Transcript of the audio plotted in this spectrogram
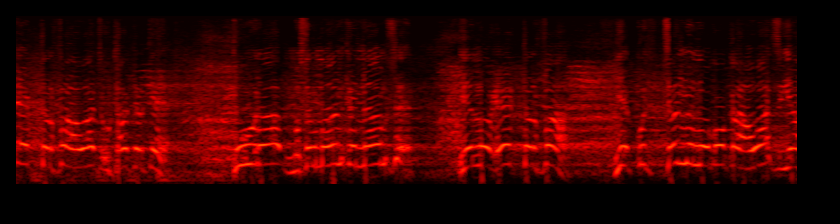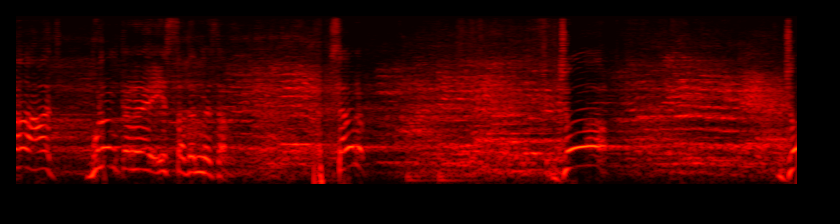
एक तरफा आवाज़ उठा करके पूरा मुसलमान के नाम से ये लोग एक तरफा, ये कुछ चंद लोगों का आवाज़ यहाँ आज बुलंद कर रहे हैं इस सदन में, सर। सर, जो जो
